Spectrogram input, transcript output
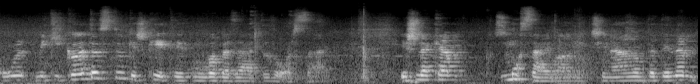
hull, mi kiköltöztünk, és két hét múlva bezárt az ország. És nekem muszáj valamit csinálnom, tehát én nem,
